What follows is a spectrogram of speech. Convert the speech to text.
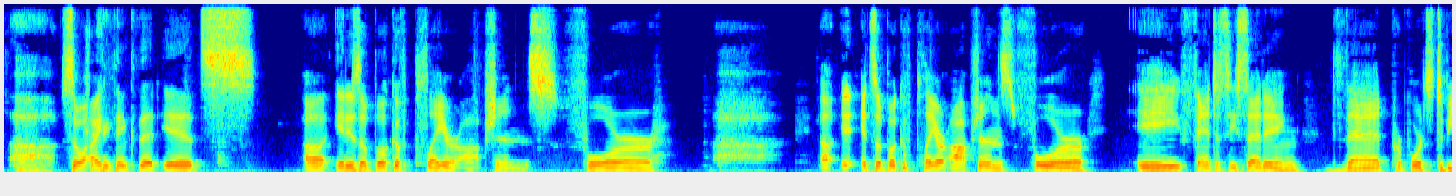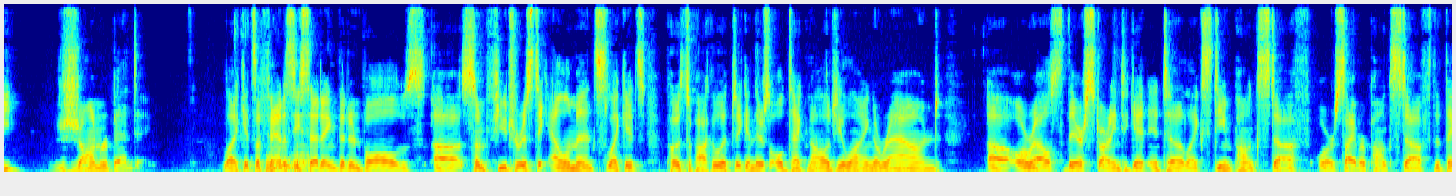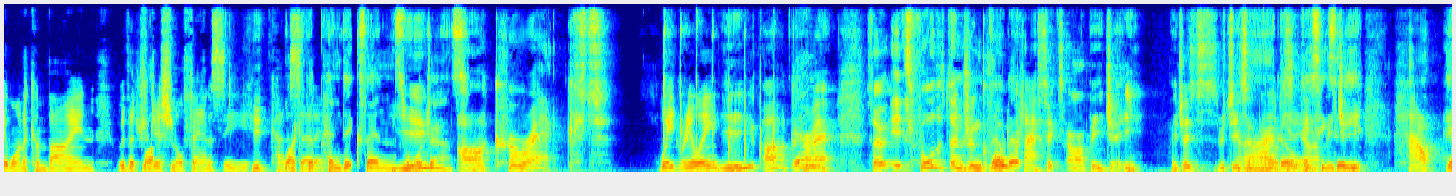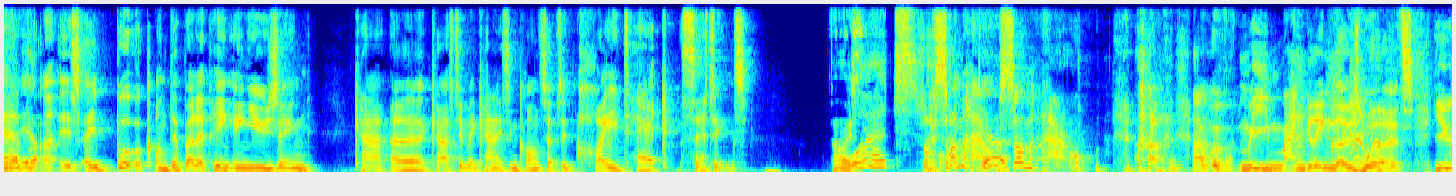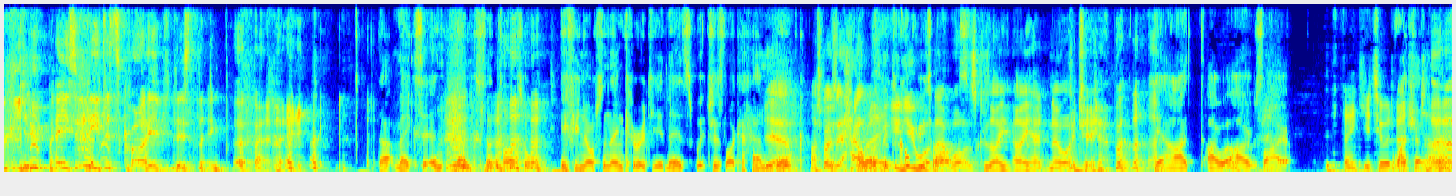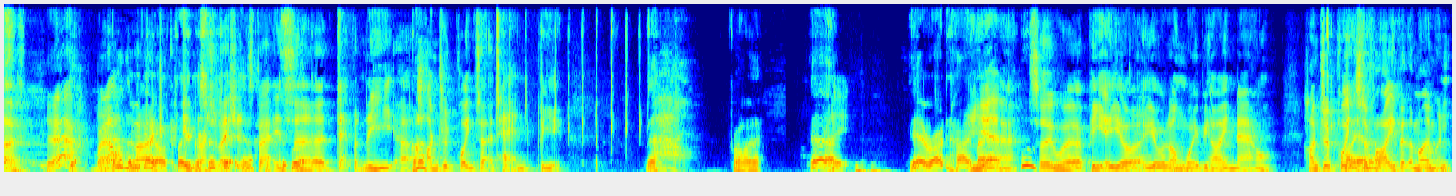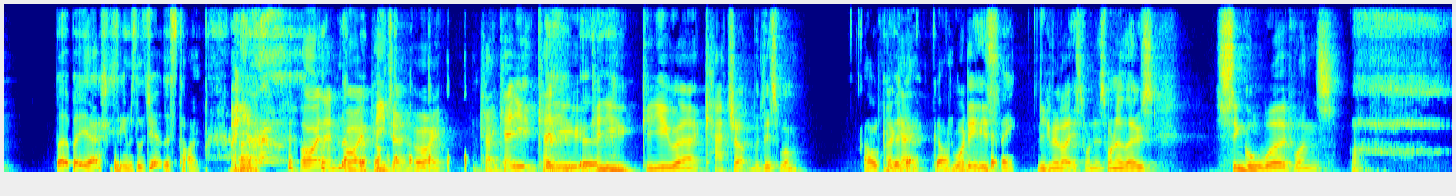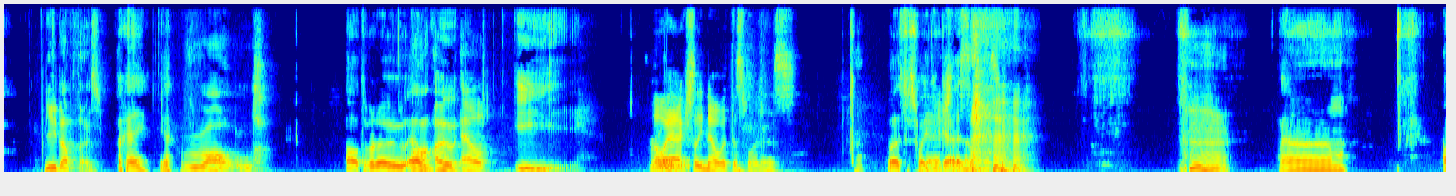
Uh, so I think that it's uh, it is a book of player options for. Uh, it, it's a book of player options for a fantasy setting that purports to be genre bending. Like it's a fantasy setting that involves uh, some futuristic elements, like it's post apocalyptic and there's old technology lying around, uh, or else they're starting to get into like steampunk stuff or cyberpunk stuff that they want to combine with a traditional fantasy kind of Like the setting. Appendix N sort of You jazz. are correct. Wait, really? You are correct. So it's for the Dungeon Nailed Crawl it. Classics RPG, which is which is a Ah, fantasy okay. RPG. However, Yeah, yeah. it's a book on developing and using ca- uh, casting mechanics and concepts in high tech settings. Nice. What? So somehow, Yeah. somehow, out of me mangling those words, you you basically described this thing perfectly. That makes it an excellent title. If you know what an Enchiridion is, which is like a handbook, Yeah, I suppose it helped Right. that you knew what that was because I, I had no idea. But uh, yeah, I, I, I was like, Thank you to Adventure don't. Time. Uh, yeah, well, there we go. uh, I'll claim this congratulations. as it, yeah. That is uh, definitely uh, 100 points out of 10 for you. wow. Yeah, Right. yeah, riding high, man. Yeah. So, uh, Peter, you're, you're a long way behind now. 100 points Oh, to 5 at the moment. But but it actually seems legit this time. All right, then. All right, Peter. All right. Can, can you can you can you can you uh, catch up with this one? I'll give Okay. it a go. Go on. What is? You're gonna like this one. It's one of those single word ones. You love those. Okay, yeah. Roll. R O L. O L E. Oh, I actually know what this one is. Well, that's just what I you get. actually It. saw. Um,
